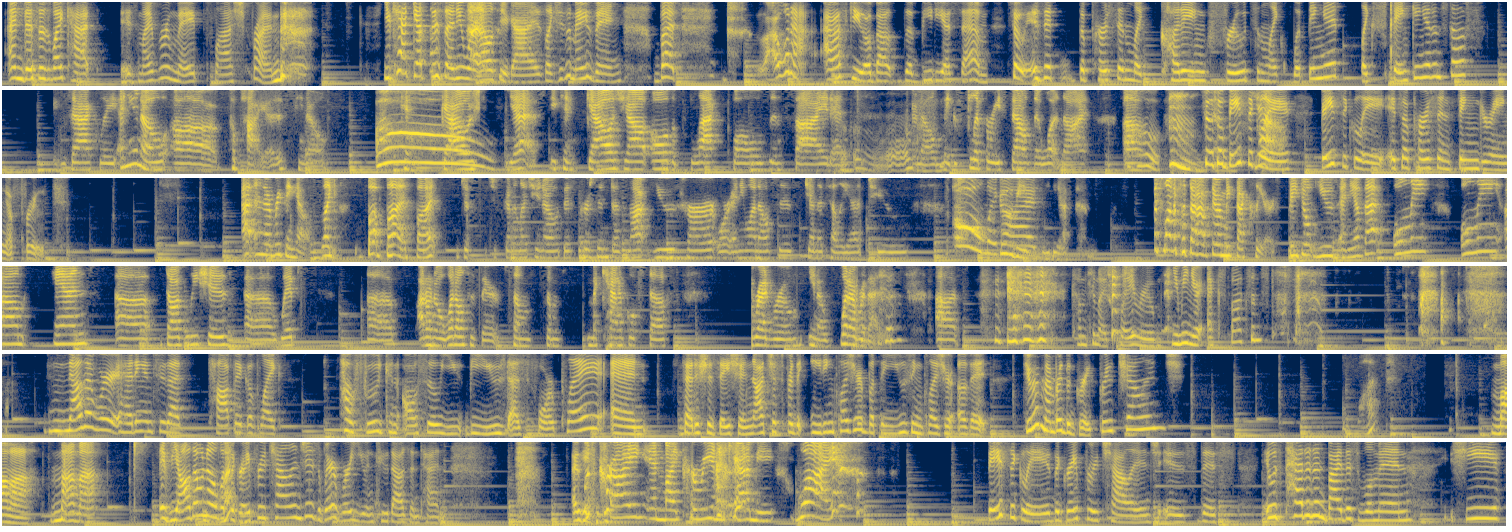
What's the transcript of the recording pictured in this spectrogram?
and this is why Kat is my roommate slash friend. you can't get this anywhere else, you guys. Like she's amazing. But I want to ask you about the BDSM. So is it the person like cutting fruits and like whipping it, like spanking it and stuff? Exactly. And you know, uh papayas, you know. Oh. can gouge yes, you can gouge out all the black balls inside and you know, make slippery sounds and whatnot. Um, oh. so so basically yeah. basically it's a person fingering a fruit and everything else. Like, but but but just just gonna let you know, this person does not use her or anyone else's genitalia to oh my god do these BDSMs. Just want to put that out there and make that clear. They don't use any of that. Only only um, hands, uh, dog leashes, uh, whips. Uh, I don't know what else is there. Some some mechanical stuff. Red room, you know, whatever that is. Uh, Come to my playroom. You mean your Xbox and stuff? now that we're heading into that topic of like how food can also u- be used as foreplay and fetishization, not just for the eating pleasure, but the using pleasure of it. Do you remember the grapefruit challenge? What? Mama, mama, if y'all don't know what, what, the grapefruit challenge is, where were you in 2010? okay, was so crying in my Korean academy. Why? Basically, the grapefruit challenge is this it was patented by this woman. She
